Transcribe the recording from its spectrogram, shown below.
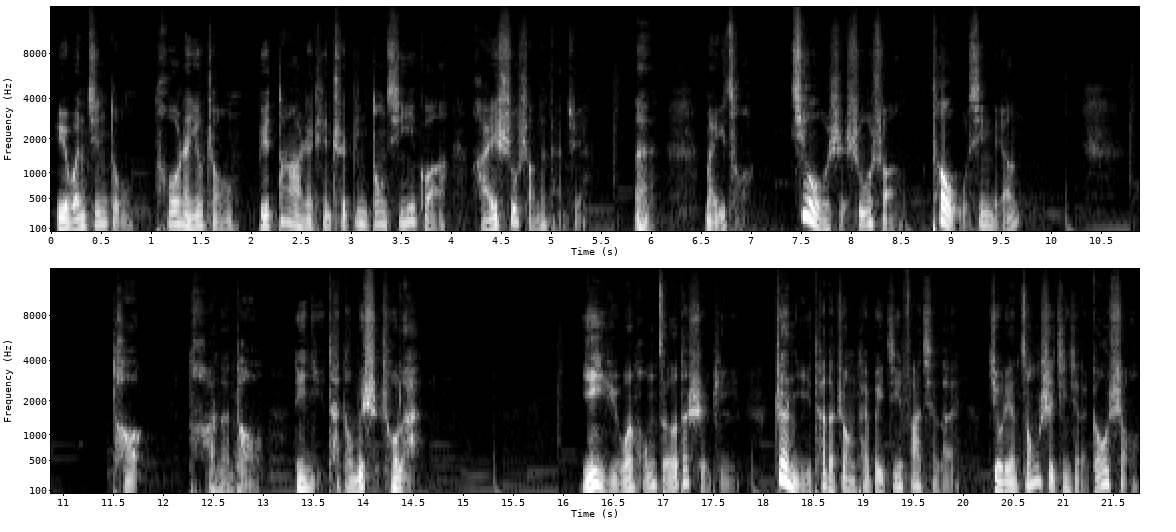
宇文金度突然有种比大热天吃冰冻西瓜还舒爽的感觉。嗯，没错，就是舒爽透心凉。他，他难道连拟态都没使出来？以宇文洪泽的水平，这拟态的状态被激发起来，就连宗师境界的高手。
